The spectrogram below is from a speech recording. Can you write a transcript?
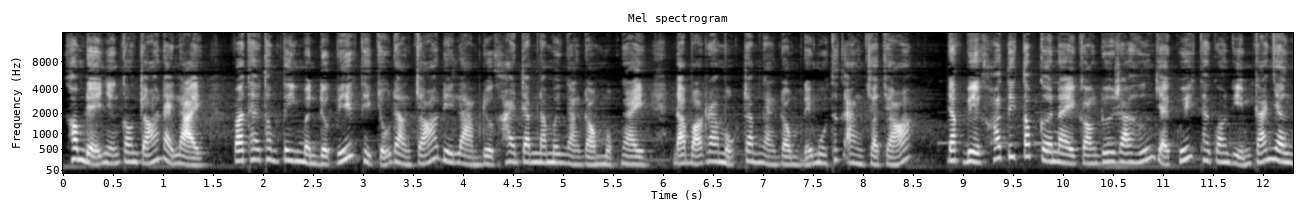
Không để những con chó này lại, và theo thông tin mình được biết thì chủ đàn chó đi làm được 250.000 đồng một ngày, đã bỏ ra 100.000 đồng để mua thức ăn cho chó. Đặc biệt, hot tiktoker này còn đưa ra hướng giải quyết theo quan điểm cá nhân.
